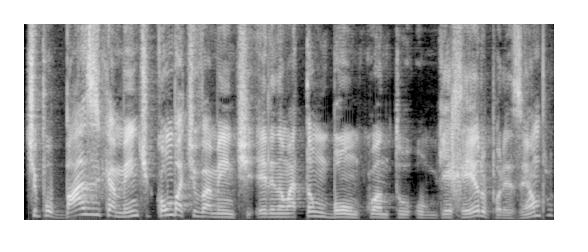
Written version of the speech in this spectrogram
tipo, basicamente, combativamente, ele não é tão bom quanto o guerreiro, por exemplo.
